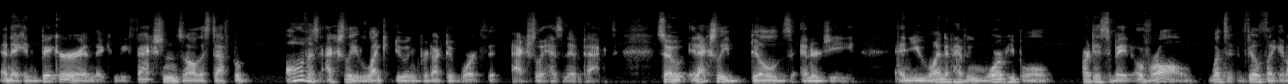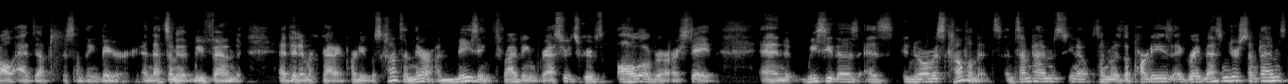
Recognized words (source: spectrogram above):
And they can bicker and they can be factions and all this stuff. But all of us actually like doing productive work that actually has an impact. So it actually builds energy. And you wind up having more people participate overall once it feels like it all adds up to something bigger. And that's something that we found at the Democratic Party of Wisconsin. There are amazing, thriving grassroots groups all over our state. And we see those as enormous compliments. And sometimes, you know, sometimes the party is a great messenger. Sometimes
